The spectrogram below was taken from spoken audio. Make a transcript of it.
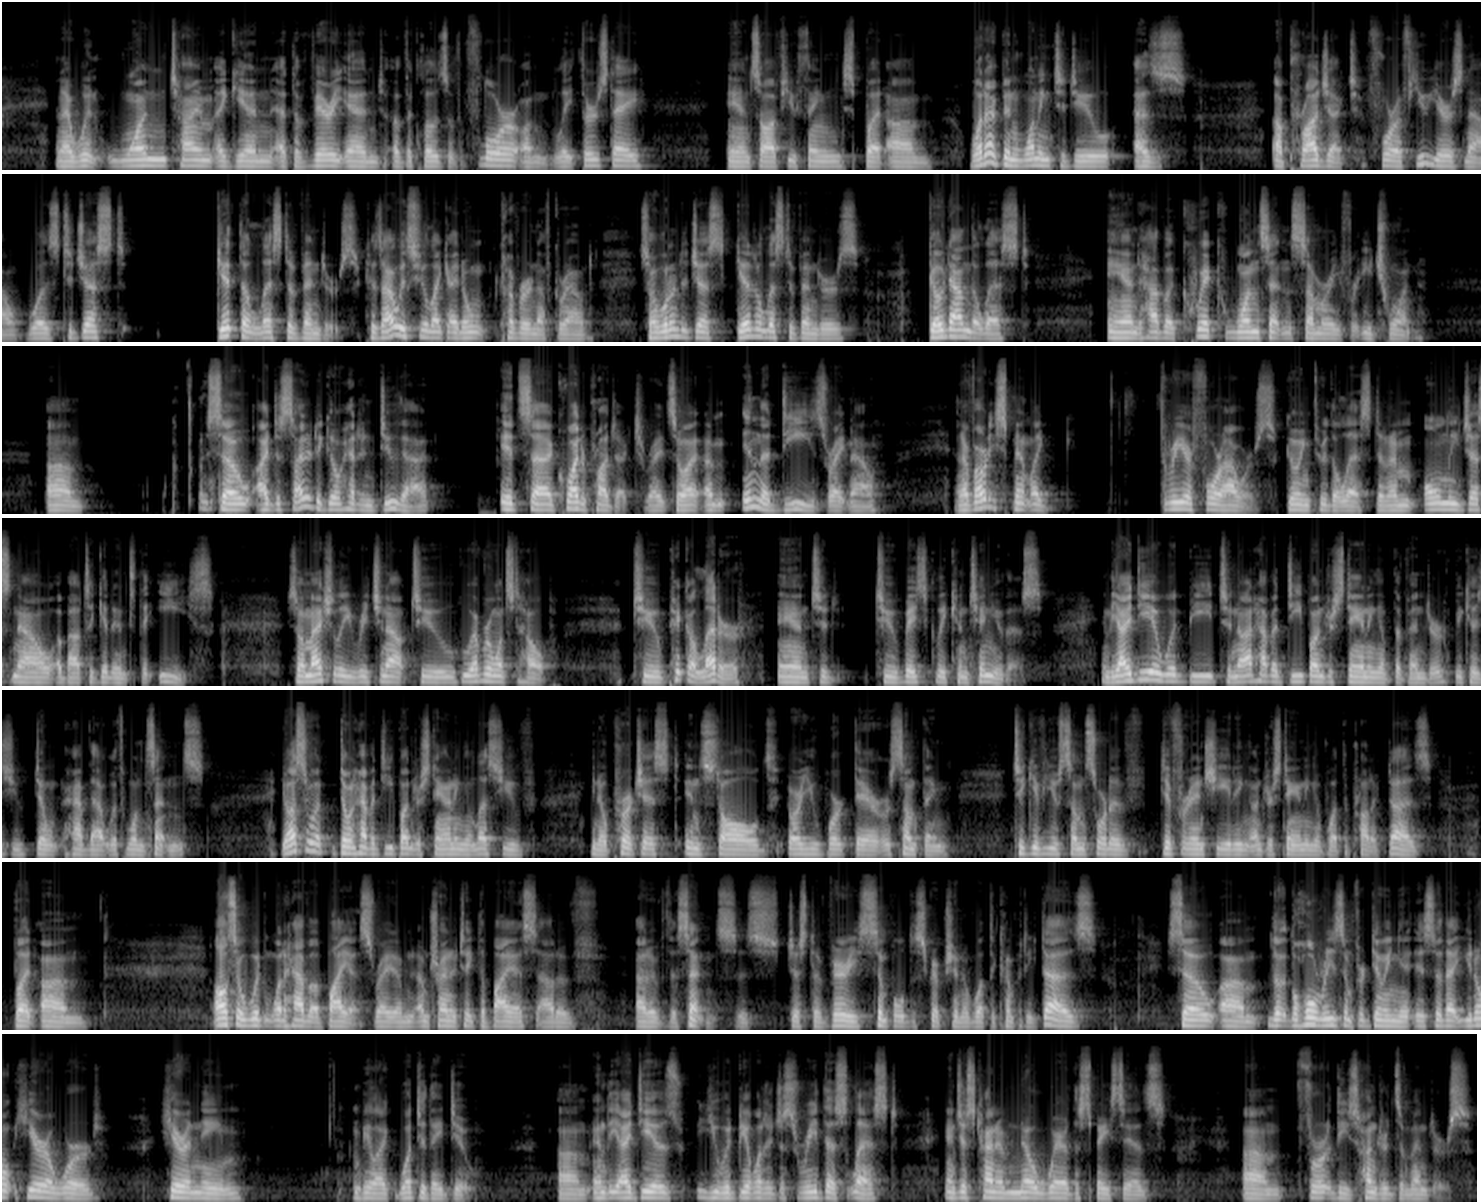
and I went one time again at the very end of the close of the floor on late Thursday and saw a few things. But um, what I've been wanting to do as a project for a few years now was to just get the list of vendors because I always feel like I don't cover enough ground. So I wanted to just get a list of vendors, go down the list, and have a quick one sentence summary for each one. Um, so I decided to go ahead and do that. It's uh, quite a project, right? So I, I'm in the D's right now, and I've already spent like three or four hours going through the list, and I'm only just now about to get into the E's. So I'm actually reaching out to whoever wants to help to pick a letter and to to basically continue this. And the idea would be to not have a deep understanding of the vendor because you don't have that with one sentence. You also don't have a deep understanding unless you've, you know, purchased, installed, or you work there or something to give you some sort of differentiating understanding of what the product does. But um, also wouldn't want to have a bias, right? I'm, I'm trying to take the bias out of out of the sentence. It's just a very simple description of what the company does so um, the the whole reason for doing it is so that you don't hear a word, hear a name, and be like, "What do they do?" Um, and the idea is you would be able to just read this list and just kind of know where the space is um, for these hundreds of vendors,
